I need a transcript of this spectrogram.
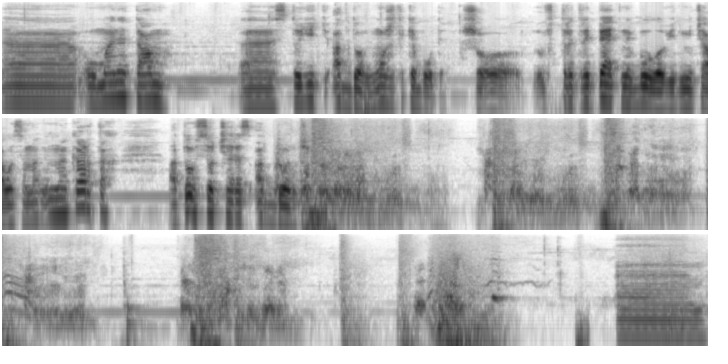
Е, у мене там е, стоїть аддон. Може таке бути, що в 335 не було, відмічалося на, на картах, а то все через аддончик. Ем,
